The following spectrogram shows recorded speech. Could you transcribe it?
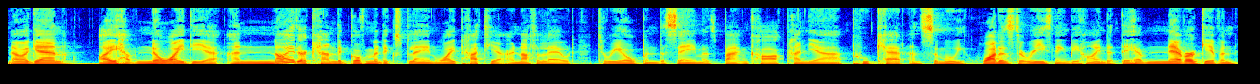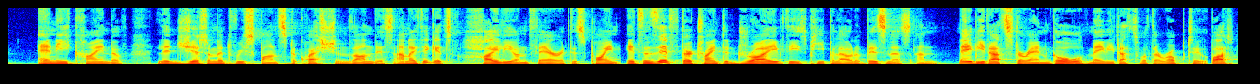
Now, again, I have no idea, and neither can the government explain why Pattaya are not allowed to reopen the same as Bangkok, Phang Phuket, and Samui. What is the reasoning behind it? They have never given any kind of legitimate response to questions on this. And I think it's highly unfair at this point. It's as if they're trying to drive these people out of business. And maybe that's their end goal. Maybe that's what they're up to. But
